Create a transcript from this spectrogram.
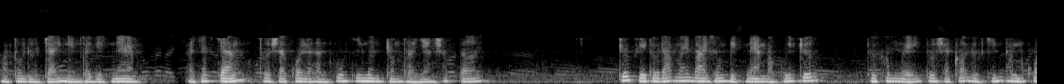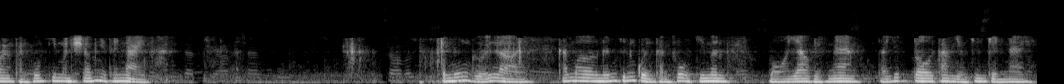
mà tôi được trải nghiệm tại Việt Nam và chắc chắn tôi sẽ quay lại thành phố Hồ Chí Minh trong thời gian sắp tới. Trước khi tôi đáp máy bay xuống Việt Nam vào quý trước, tôi không nghĩ tôi sẽ có được chuyến tham quan thành phố Hồ Chí Minh sớm như thế này. Tôi muốn gửi lời cảm ơn đến chính quyền thành phố Hồ Chí Minh, Bộ Ngoại giao Việt Nam đã giúp tôi tham dự chương trình này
